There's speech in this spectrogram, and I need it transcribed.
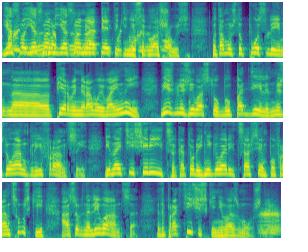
я, с, я, с вами, я с вами опять-таки не соглашусь, потому что после э, Первой мировой войны весь Ближний Восток был поделен между Англией и Францией. И найти сирийца, который не говорит совсем по-французски, а особенно ливанца, это практически невозможно.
